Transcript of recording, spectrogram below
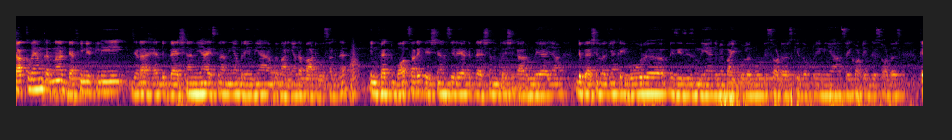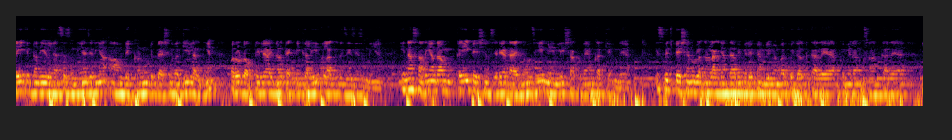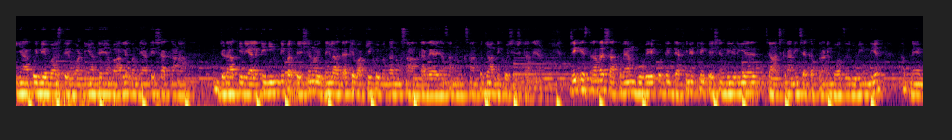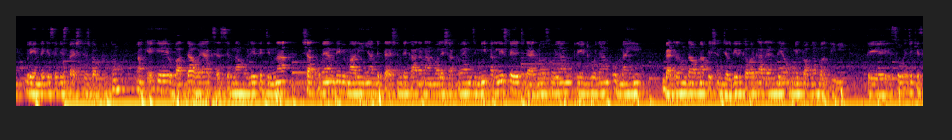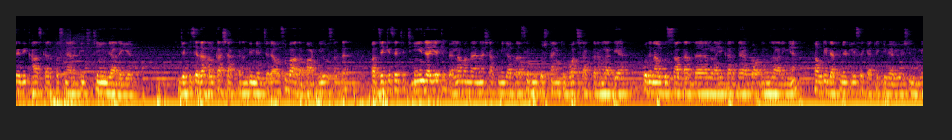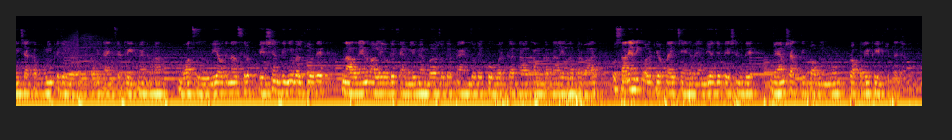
ਸ਼ੱਕ ਵਹਿਮ ਕਰਨਾ ਡੈਫੀਨਿਟਲੀ ਜਿਹੜਾ ਹੈ ਡਿਪਰੈਸ਼ਨ ਜਾਂ ਇਸ ਤਰ੍ਹਾਂ ਦੀਆਂ ਬ੍ਰੇਨ ਦੀਆਂ ਬਿਮਾਰੀਆਂ ਦਾ ਪਾਰਟ ਹੋ ਸਕਦਾ ਹੈ। ਇਨਫੈਕਟ ਬਹੁਤ ਸਾਰੇ ਪੇਸ਼ੈਂਟਸ ਜਿਹੜੇ ਆ ਡਿਪਰੈਸ਼ਨ ਤੋਂ ਸ਼ਿਕਾਰ ਹੁੰਦੇ ਆ ਜਾਂ ਡਿਪਰੈਸ਼ਨ ਵਰਗੀਆਂ ਕਈ ਹੋਰ ਡਿਜ਼ੀਜ਼ਸ ਹੁੰਦੀਆਂ ਜਿਵੇਂ bipolar mood disorder schizophrenia psychotic disorders ਕਈ ਇਦਾਂ ਦੀਆਂ ਇਲਨੈਸਸ ਹੁੰਦੀਆਂ ਜਿਹੜੀਆਂ ਆਮ ਦੇਖਣ ਨੂੰ ਡਿਪਰੈਸ਼ਨ ਵਰਗੀਆਂ ਹੀ ਲੱਗਦੀਆਂ, ਪਰ ਉਹ ਡਾਕਟਰੀ ਲਿਹਾਜ਼ ਨਾਲ ਟੈਕਨੀਕਲੀ ਅਲੱਗ ਡਿਜ਼ੀਜ਼ਸ ਹੁੰਦੀਆਂ। ਇਹਨਾਂ ਸਾਰੀਆਂ ਦਾ ਕਈ ਪੇਸ਼ੈਂਟਸ ਜਿਹੜੇ ਆ ਡਾਇਗਨੋਸ ਹੀ ਮੇਨਲੀ ਸ਼ੱਕ ਵਹਿਮ ਕਰਕੇ ਹੁੰਦੇ ਆ। ਇਸ ਵਿੱਚ ਪੇਸ਼ੈਂਟ ਨੂੰ ਲੱਗਣ ਲੱਗ ਜਾਂਦਾ ਵੀ ਮੇਰੇ ਫੈਮਿਲੀ ਮੈਂਬਰ ਕੋਈ ਗਲਤ ਕਰ ਰਿਹਾ ਹੈ ਕੋਈ ਮੇਰਾ ਨੁਕਸਾਨ ਕਰ ਰਿਹਾ ਹੈ ਜਾਂ ਕੋਈ ਨੇਬਰਸ ਤੇ, ਗੁਆਂਢੀਆਂ ਤੇ, ਜਾਂ ਬਾਹਰਲੇ ਬੰਦਿਆਂ ਤੇ ਸ਼ੱਕ ਆਣਾ ਜਿਹੜਾ ਕਿ ਰਿਐਲਿਟੀ ਨਹੀਂ ਹੁੰਦੀ, ਪਰ ਪੇਸ਼ੈਂਟ ਨੂੰ ਇਦਾਂ ਹੀ ਲੱਗਦਾ ਕਿ ਵਾਕਈ ਕੋਈ ਬੰਦਾ ਨੁਕਸਾਨ ਕਰ ਰਿਹਾ ਜਾਂ ਸਾਨੂੰ ਨੁਕਸਾਨ ਪਹੁੰਚਾਉਣ ਦੀ ਕੋਸ਼ਿਸ਼ ਕਰ ਰਿਹਾ। ਜੇ ਇਸ ਤਰ੍ਹਾਂ ਦਾ ਸ਼ੱਕ ਵਹਿਮ ਹੋਵੇ, ਉਹਦੀ ਡੈਫੀਨਿਟਲੀ ਪੇਸ਼ੈਂਟ ਦੀ ਜਿਹੜੀ ਹੈ ਜਾਂਚ ਕਰਾਣੀ ਚੈੱਕਅਪ ਕਰਾਣੀ ਬਹੁਤ ਜ਼ਰੂਰੀ ਹੁੰਦੀ ਹੈ। ਆਪਣੇ ਬ੍ਰੇਨ ਦੇ ਕਿਸੇ ਵੀ ਸਪੈਸ਼ਲਿਸਟ ਡਾਕਟਰ ਤੋਂ ਤਾਂ ਕਿ ਇਹ ਵਾਧਾ ਹੋਇਆ ਐਕਸੈਸਿਵ ਨਾ ਹੋ ਜੇ ਤੇ ਜਿੰਨਾ ਸ਼ੱਕ ਵਹਿਮ ਦੀ ਬਿਮਾਰੀ ਜਾਂ ਡਿਪਰੈਸ਼ਨ ਦੇ ਕਾਰਨ ਆਉਣ ਵਾਲੇ ਸ਼ੱਕ ਵਹਿਮ ਜਿੰਨੀ ਅਰਲੀ ਸਟੇਜ ਡਾਇਗਨੋਸ ਹੋ ਜਾਣ ਟ੍ਰੀਟ ਹੋ ਜਾਣ ਉਨਾ ਹੀ ਬੈਟਰ ਹੁੰਦਾ ਉਹਨਾਂ ਪੇਸ਼ੈਂਟ ਜਲਦੀ ਰਿਕਵਰ ਕਰ ਲੈਂਦੇ ਆ ਉਨੀ ਪ੍ਰੋਬਲਮ ਵੱਧਦੀ ਨਹੀਂ। ਤੇ ਸੋ ਜੇ ਕਿਸੇ ਦੀ ਖਾਸ ਕਰ ਪਰਸਨੈਲਿਟੀ ਚ ਚੇਂਜ ਆ ਰਹੀ ਹੈ ਜੇ ਕਿਸੇ ਦਾ ਹਲਕਾ ਸ਼ੱਕ ਕਰਨ ਦੀ ਨੇਚਰ ਹੈ ਉਹ ਸੁਭਾਅ ਦਾ ਪਾਰਟ ਵੀ ਹੋ ਸਕਦਾ ਹੈ। ਪਰ ਜੇ ਕਿਸੇ 'ਚ ਚੇਂਜ ਆਈ ਹੈ ਕਿ ਪਹਿਲਾਂ ਬੰਦਾ ਇੰਨਾ ਸ਼ੱਕ ਨਹੀਂ ਕਰਦਾ ਸੀ ਹੁਣ ਕੁਝ ਟਾਈਮ ਤੋਂ ਬਹੁਤ ਸ਼ੱਕ ਕਰਨ ਲੱਗ ਗਿਆ ਉਹਦੇ ਨਾਲ ਗੁੱਸਾ ਕਰਦਾ ਹੈ, ਲੜਾਈ ਕਰਦਾ ਹੈ ਪ੍ਰੋਬਲਮਸ ਆ ਰਹੀਆਂ ਤਾਂ ਉਹਦੀ ਡੈਫੀਨਿਟਲੀ ਸਾਈਕੈਟ੍ਰਿਕ ਇਵੈਲੂਏਸ਼ਨ ਹੋਣੀ ਚੈੱਕਅਪ ਹੋਣੀ ਤੇ ਜੇ ਲੋੜ ਹੋਵੇ ਤਾਂ ਟਾਈਮ ਸਿਰ ਟ੍ਰੀਟਮੈਂਟ ਹੋਣਾ ਬਹੁਤ ਜ਼ਰੂਰੀ ਹੈ। ਉਹਦੇ ਨਾਲ ਸਿਰਫ ਪੇਸ਼ੈਂਟ ਦੀ ਨਹੀਂ, ਬਲਕਿ ਉਹਦੇ ਨਾਲ ਰਹਿਣ ਵਾਲੇ, ਉਹਦੇ ਫੈਮਿਲੀ ਮੈਂਬਰਸ ਉਹਦੇ ਫਰੈਂਡਸ ਉਹਦੇ ਕੋਵਰਕਰ ਨਾਲ ਕੰਮ ਕਰਨ ਵਾਲੇ, ਉਹਦਾ ਪਰਿਵਾਰ, ਉਹ ਸਾਰਿਆਂ ਦੀ ਕੁਆਲਿਟੀ ਆਫ ਲਾਈਫ ਚੇਂਜ ਹੋ ਜਾਂਦੀ ਹੈ। ਜੇ ਪੇਸ਼ੈਂਟ ਦੇ ਵਹਿਮ ਸ਼ਕਤੀ ਪ੍ਰੋਬਲਮ ਨੂੰ ਪ੍ਰੋਪਰਲੀ ਟ੍ਰੀਟ ਕੀਤਾ ਜਾਵੇ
